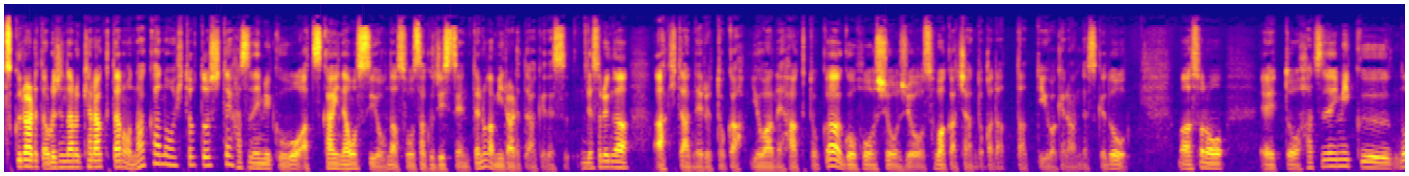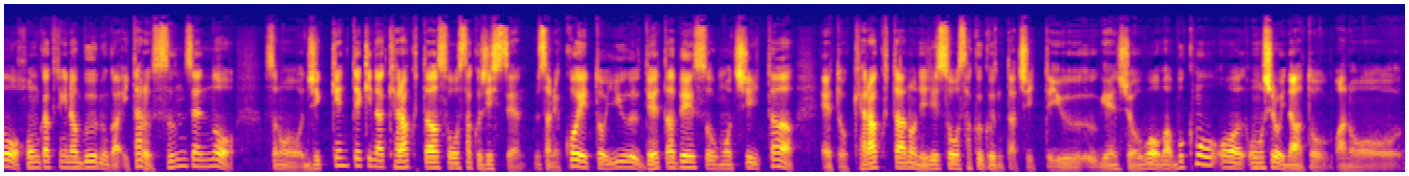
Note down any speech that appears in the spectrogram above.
作られたオリジナルキャラクターの中の人として初音ミクを扱い直すような創作実践っていうのが見られたわけです。でそれが秋田ねるとか弱音吐くとか五宝少女そばかちゃんとかだったっていうわけなんですけどまあそのえっと、初音ミクの本格的なブームが至る寸前のその実験的なキャラクター創作実践まさに声というデータベースを用いた、えっと、キャラクターの二次創作群たちっていう現象を、まあ、僕も面白いなとあの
